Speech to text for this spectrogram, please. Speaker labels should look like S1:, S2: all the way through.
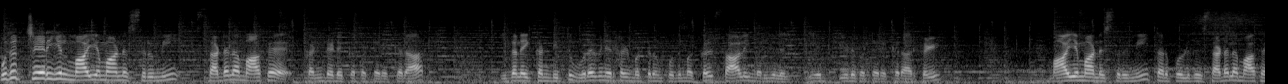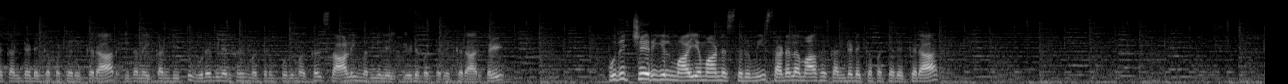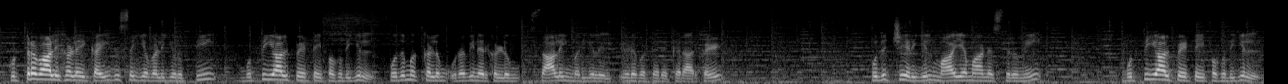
S1: புதுச்சேரியில் மாயமான சிறுமி சடலமாக கண்டெடுக்கப்பட்டிருக்கிறார். இதனை கண்டித்து உறவினர்கள் மற்றும் பொதுமக்கள் சாலை மறியலில் ஈடுபட்டிருக்கிறார்கள். மாயமான சிறுமி தற்பொழுது சடலமாக கண்டெடுக்கப்பட்டிருக்கிறார். இதனை கண்டித்து உறவினர்கள் மற்றும் பொதுமக்கள் சாலை மறியலில் ஈடுபட்டிருக்கிறார்கள். புதுச்சேரியில் மாயமான சிறுமி சடலமாக கண்டெடுக்கப்பட்டிருக்கிறார். குற்றவாளிகளை கைது செய்ய வலியுறுத்தி முத்தியால்பேட்டை பகுதியில் பொதுமக்களும் உறவினர்களும் சாலை மறியலில் ஈடுபட்டிருக்கிறார்கள். புதுச்சேரியில் மாயமான சிறுமி முத்தியால்பேட்டை பகுதியில்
